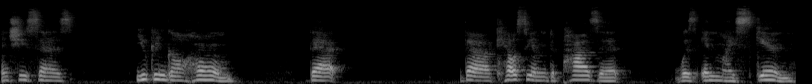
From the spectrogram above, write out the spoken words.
And she says, you can go home. That the calcium deposit was in my skin,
